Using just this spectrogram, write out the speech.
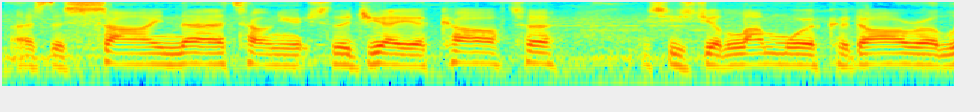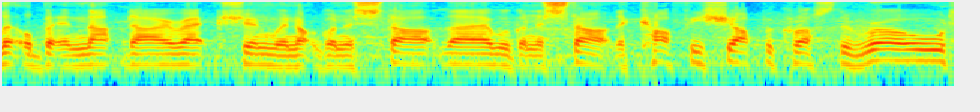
There's the sign there telling you it's the Jayakarta. This is Jalan Werkudara, a little bit in that direction. We're not going to start there. We're going to start the coffee shop across the road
